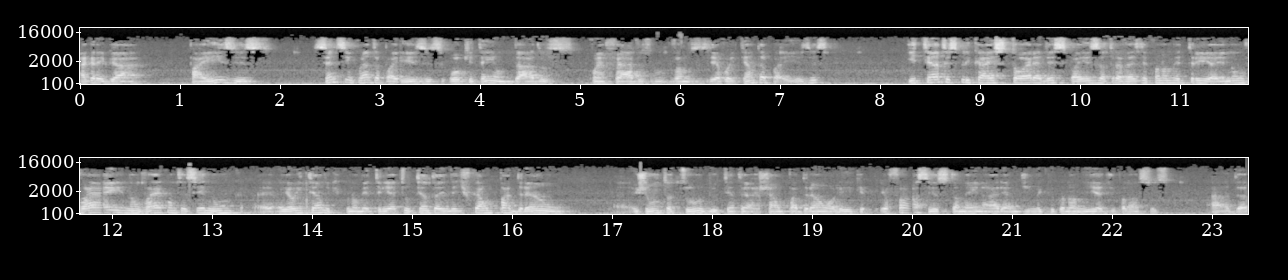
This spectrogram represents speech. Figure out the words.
agregar países, 150 países, ou que tenham dados confiáveis, vamos dizer, 80 países, e tenta explicar a história desses países através da econometria. E não vai, não vai acontecer nunca. Eu entendo que econometria, tu tenta identificar um padrão, junta tudo, tenta achar um padrão ali. Eu faço isso também na área de microeconomia, de balanços ah, da,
